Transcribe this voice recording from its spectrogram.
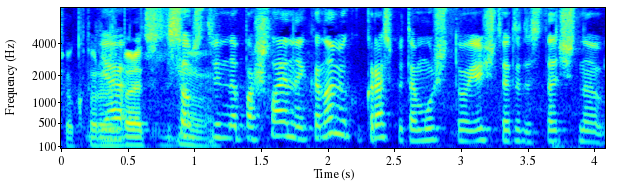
который Я, разбирается... ну, собственно, пошла на экономику как раз потому, что я считаю это достаточно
